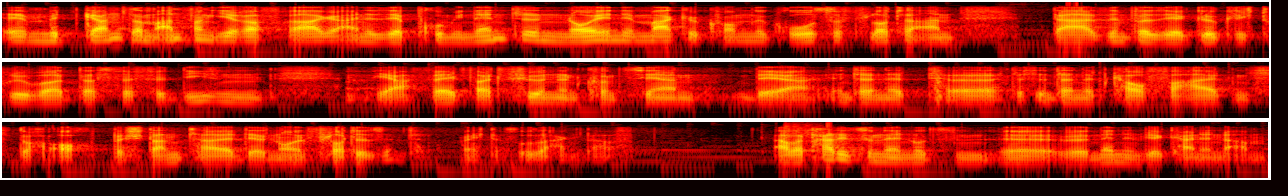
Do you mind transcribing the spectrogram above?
äh, mit ganz am Anfang Ihrer Frage eine sehr prominente, neu in den Markt gekommene große Flotte an, da sind wir sehr glücklich drüber, dass wir für diesen ja, weltweit führenden Konzern der Internet, äh, des Internetkaufverhaltens doch auch Bestandteil der neuen Flotte sind, wenn ich das so sagen darf. Aber traditionell nutzen, äh, nennen wir keine Namen.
